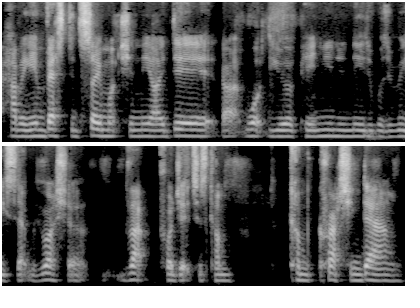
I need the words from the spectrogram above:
having invested so much in the idea that what the European Union needed was a reset with Russia, that project has come come crashing down.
